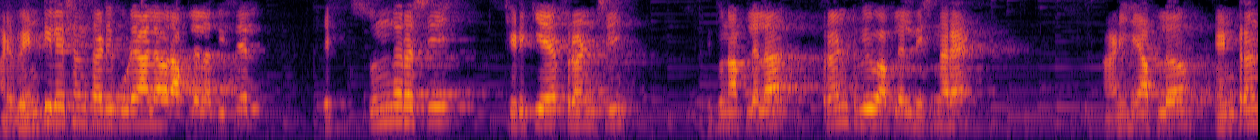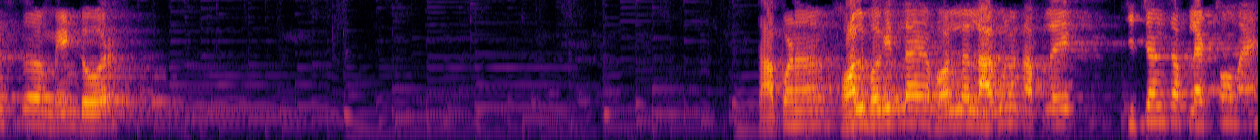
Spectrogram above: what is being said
आणि व्हेंटिलेशनसाठी पुढे आल्यावर आपल्याला दिसेल एक सुंदर अशी खिडकी आहे फ्रंटची तिथून आपल्याला फ्रंट व्ह्यू आपल्याला दिसणार आहे. आणि हे आपलं एंट्रन्स मेन डोअर तर आपण हॉल बघितलाय. हॉलला लागूनच आपलं एक किचनचा प्लॅटफॉर्म आहे.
